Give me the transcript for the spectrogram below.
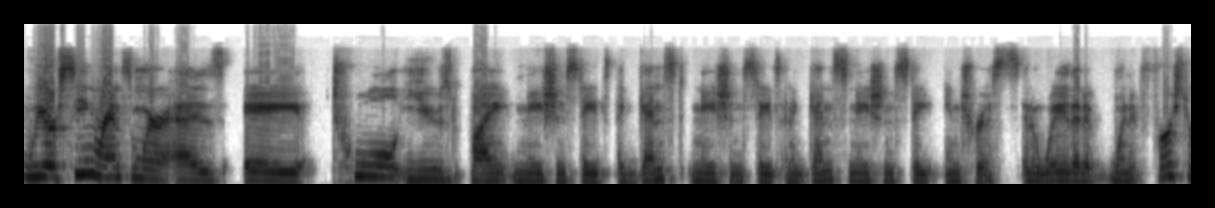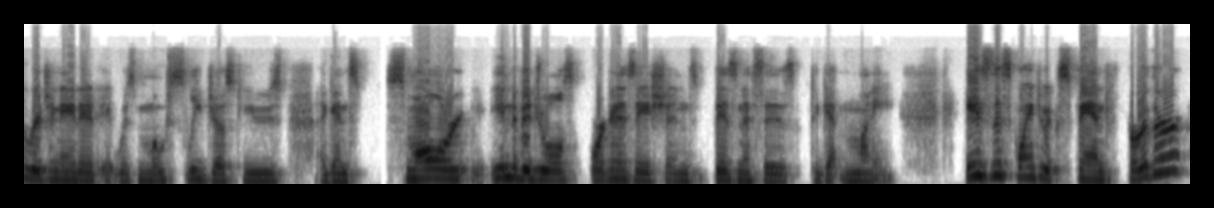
we are seeing ransomware as a tool used by nation states against nation states and against nation state interests in a way that it, when it first originated, it was mostly just used against smaller individuals, organizations, businesses to get money. Is this going to expand further?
